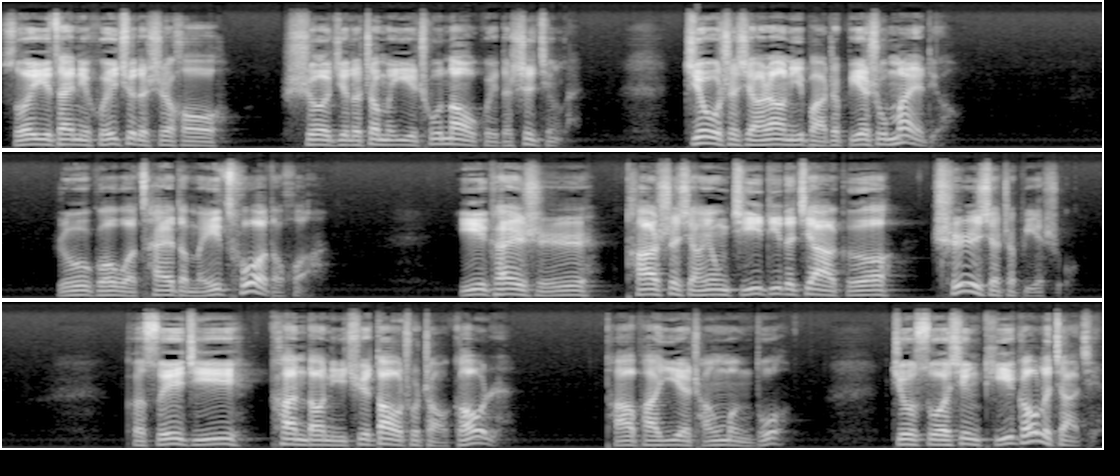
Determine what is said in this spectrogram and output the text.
所以在你回去的时候设计了这么一出闹鬼的事情来，就是想让你把这别墅卖掉。如果我猜的没错的话。一开始他是想用极低的价格吃下这别墅，可随即看到你去到处找高人，他怕夜长梦多，就索性提高了价钱，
